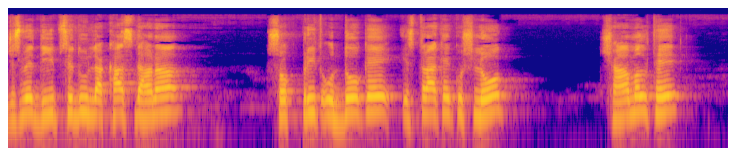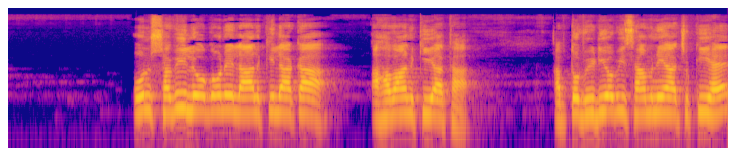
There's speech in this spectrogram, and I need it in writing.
जिसमें दीप सिद्धू, लखा सिधाना सुखप्रीत उद्धव के इस तरह के कुछ लोग शामिल थे। उन सभी लोगों ने लाल किला का आह्वान किया था। अब तो वीडियो भी सामने आ चुकी है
